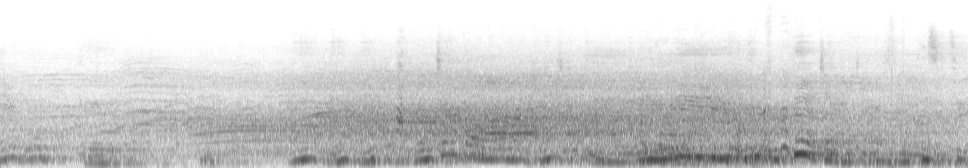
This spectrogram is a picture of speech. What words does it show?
내일 뭐? 괜찮다. 괜찮다. 우리 목표였잖아. 콘서트가.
